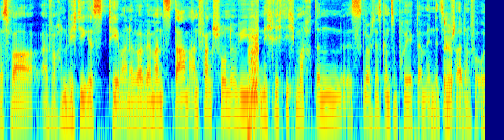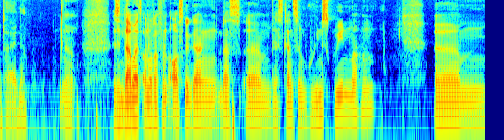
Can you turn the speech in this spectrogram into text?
das war einfach ein wichtiges Thema, ne? weil wenn man es da am Anfang schon irgendwie nicht richtig macht, dann ist, glaube ich, das ganze Projekt am Ende zum ja. Scheitern verurteilt. Ne? Ja. Wir sind damals auch noch davon ausgegangen, dass ähm, wir das Ganze im Greenscreen machen. Ähm,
